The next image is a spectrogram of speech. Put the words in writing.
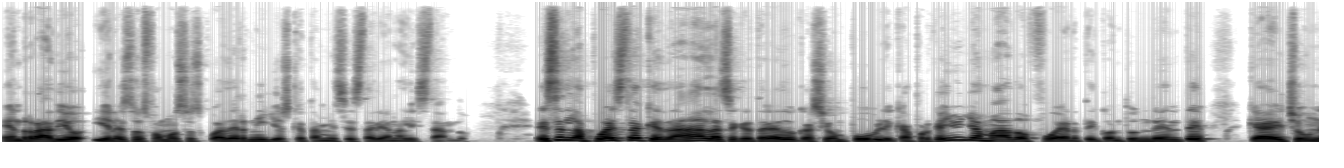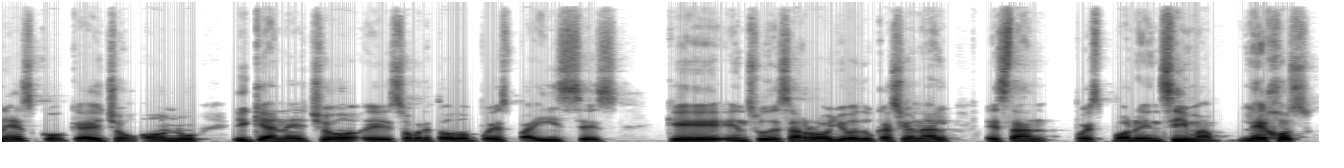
en radio y en estos famosos cuadernillos que también se estarían alistando. Esa es la apuesta que da la Secretaría de Educación Pública, porque hay un llamado fuerte y contundente que ha hecho UNESCO, que ha hecho ONU y que han hecho eh, sobre todo pues países que en su desarrollo educacional están pues por encima, lejos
